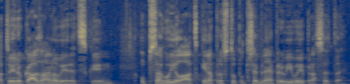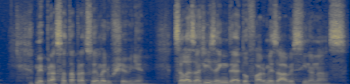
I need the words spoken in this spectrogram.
a to je dokázáno vědecky, obsahují látky naprosto potřebné pro vývoj prasete. My prasata pracujeme duševně. Celé zařízení této farmy závisí na nás.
